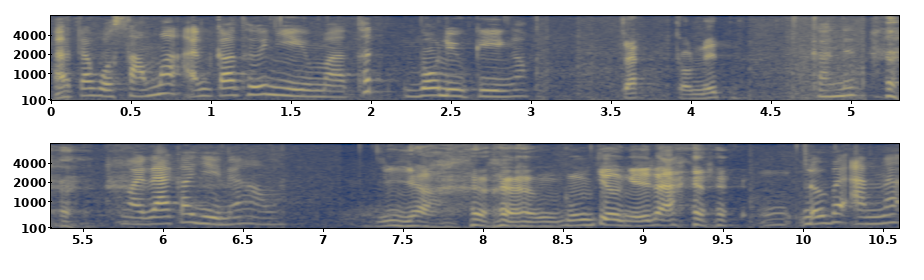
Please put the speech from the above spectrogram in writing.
Ở trong cuộc sống á anh có thứ gì mà thích vô điều kiện không? Chắc con nít. Con nít. Ngoài ra có gì nữa không giờ cũng chưa nghĩ ra. Đối với anh á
